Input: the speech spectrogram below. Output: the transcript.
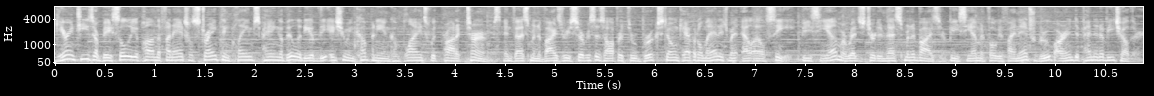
Guarantees are based solely upon the financial strength and claims paying ability of the issuing company in compliance with product terms. Investment advisory services offered through Brookstone. Stone Capital Management LLC. BCM, a registered investment advisor. BCM and Foguth Financial Group are independent of each other.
